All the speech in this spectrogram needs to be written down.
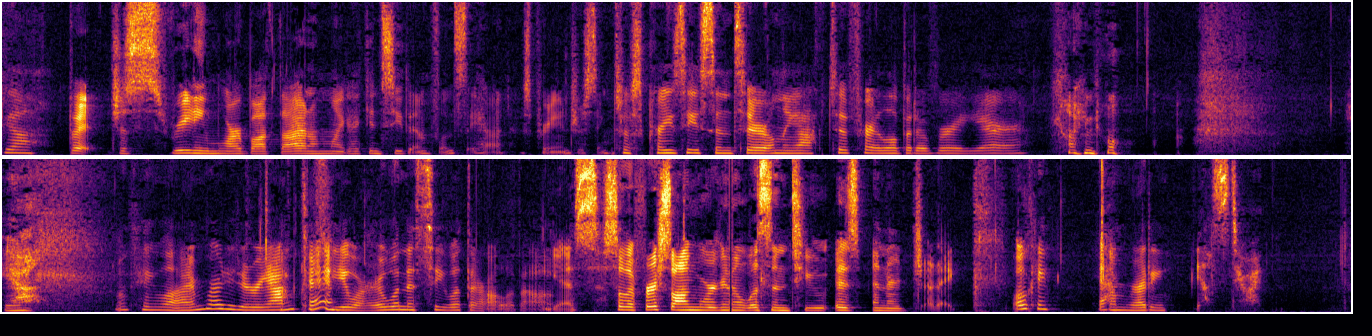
Yeah. but just reading more about that, I'm like I can see the influence they had. It's pretty interesting. Just crazy since they're only active for a little bit over a year. I know. Yeah. Okay, well, I'm ready to react Okay. if you are. I want to see what they're all about. Yes. So the first song we're gonna listen to is "Energetic." Okay, Yeah. I'm ready. Yes, do it.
